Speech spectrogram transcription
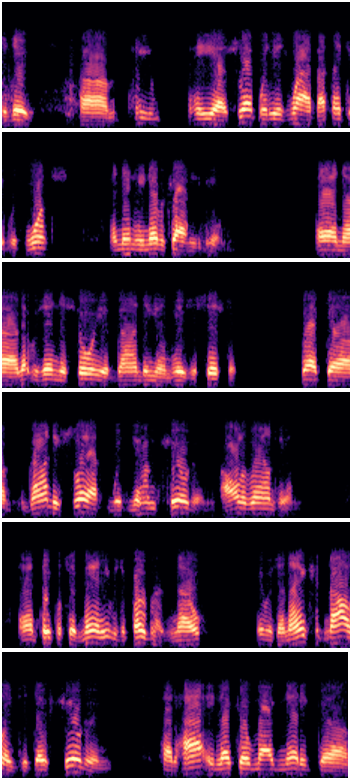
to do. Um, he he uh, slept with his wife. I think it was once, and then he never tried it again. And uh, that was in the story of Gandhi and his assistant. But uh, Gandhi slept with young children all around him, and people said, "Man, he was a pervert." No, it was an ancient knowledge that those children had high electromagnetic uh,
